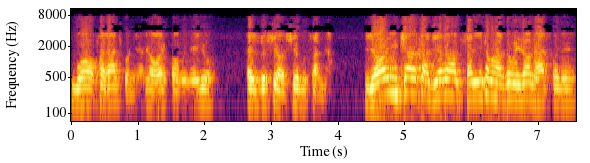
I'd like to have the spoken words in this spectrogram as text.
موافقت کنه. یعنی آقای خامنه ای و حزب سیاسی مسلح. یا اینکه قضیه را از طریق مردم ایران حل کنه.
